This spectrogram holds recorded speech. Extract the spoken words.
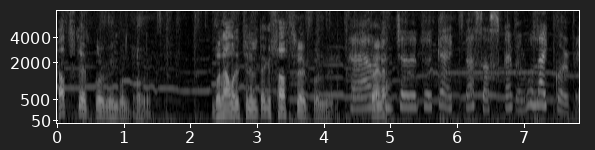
সাবস্ক্রাইব করবেন বলতে হবে। বলে আমাদের চ্যানেলটাকে সাবস্ক্রাইব করবেন হ্যাঁ তাই না? চ্যানেলটাকে একটা সাবস্ক্রাইব এবং লাইক করবে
